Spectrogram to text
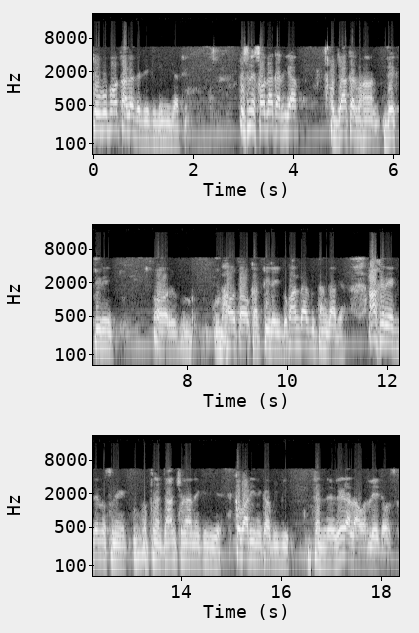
تو وہ بہت اعلیٰ درجے کی گنی جاتی۔ اس نے سودا کر لیا اور جا کر وہاں دیکھتی رہی اور بھاؤ تاؤ کرتی رہی، دکاندار بھی تنگ آ گیا۔ آخر ایک دن اس نے اپنا جان چھڑانے کے لیے کباڑی نے کہا بی بی ریڑا لاؤ اور لے جاؤ اس کو۔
